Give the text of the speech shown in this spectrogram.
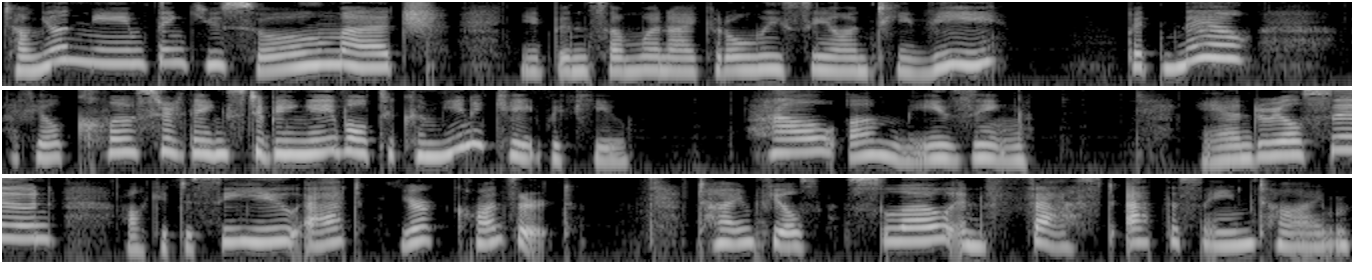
정연님, thank you so much. You've been someone I could only see on TV, but now I feel closer thanks to being able to communicate with you. How amazing! And real soon, I'll get to see you at your concert. Time feels slow and fast at the same time.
